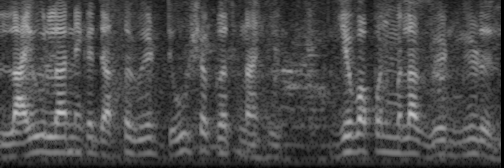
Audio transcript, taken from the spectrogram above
लाईव्हला नाही का जास्त वेळ देऊ शकत नाही. जेव्हा पण मला वेळ मिळेल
